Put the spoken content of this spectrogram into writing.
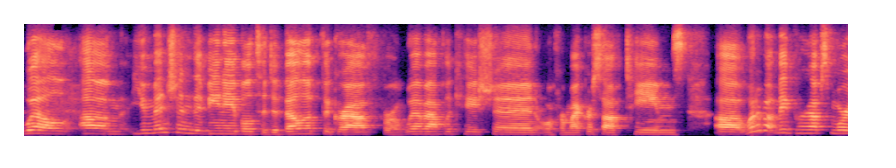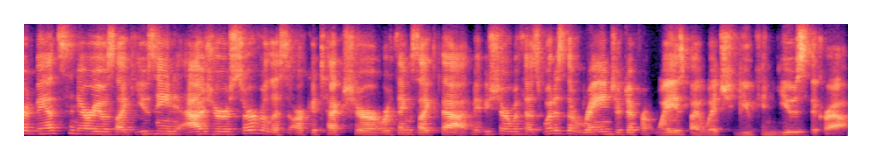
Well, um, you mentioned that being able to develop the graph for a web application or for Microsoft Teams. Uh, what about maybe perhaps more advanced scenarios like using Azure serverless architecture or things like that? Maybe share with us what is the range of different ways by which you can use the graph?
